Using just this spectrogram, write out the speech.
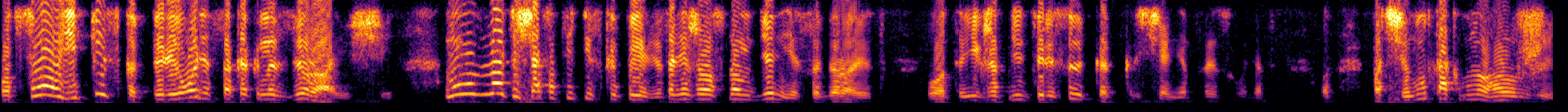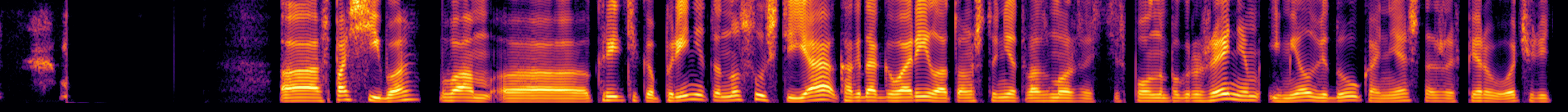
Вот слово епископ переводится как надзирающий. Ну, знаете, сейчас вот епископы ездят, они же в основном деньги собирают. Вот, их же не интересует, как крещение происходит. Вот. Почему так много лжи? Uh, спасибо вам, uh, критика принята. Но слушайте, я, когда говорил о том, что нет возможности с полным погружением, имел в виду, конечно же, в первую очередь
